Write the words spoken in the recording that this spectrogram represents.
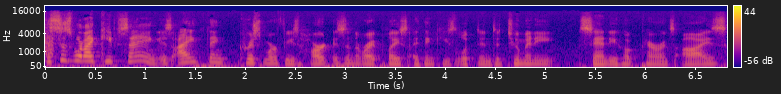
this is what I keep saying is I think Chris Murphy's heart is in the right place. I think he's looked into too many Sandy Hook parents' eyes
